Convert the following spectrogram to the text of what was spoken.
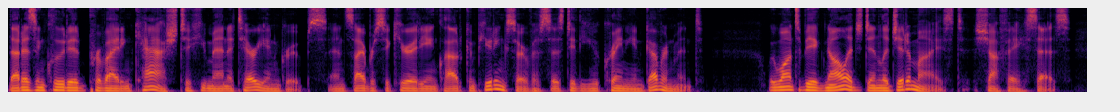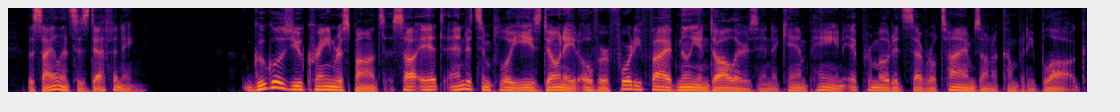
That has included providing cash to humanitarian groups and cybersecurity and cloud computing services to the Ukrainian government. We want to be acknowledged and legitimized, Shafeh says. The silence is deafening. Google's Ukraine response saw it and its employees donate over $45 million in a campaign it promoted several times on a company blog.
